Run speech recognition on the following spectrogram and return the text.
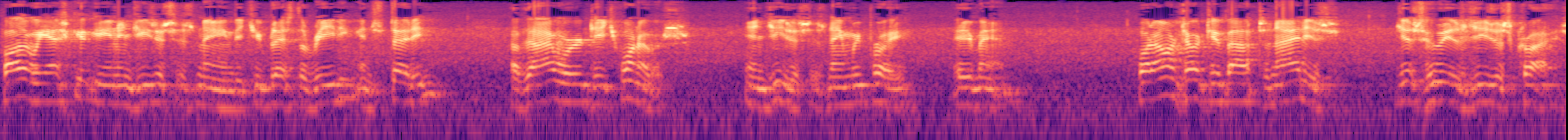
Father, we ask you again in Jesus' name that you bless the reading and study of thy word to each one of us. In Jesus' name we pray. Amen. What I want to talk to you about tonight is just who is Jesus Christ.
